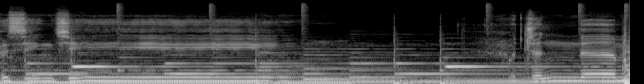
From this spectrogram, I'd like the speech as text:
的心情？我真的满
